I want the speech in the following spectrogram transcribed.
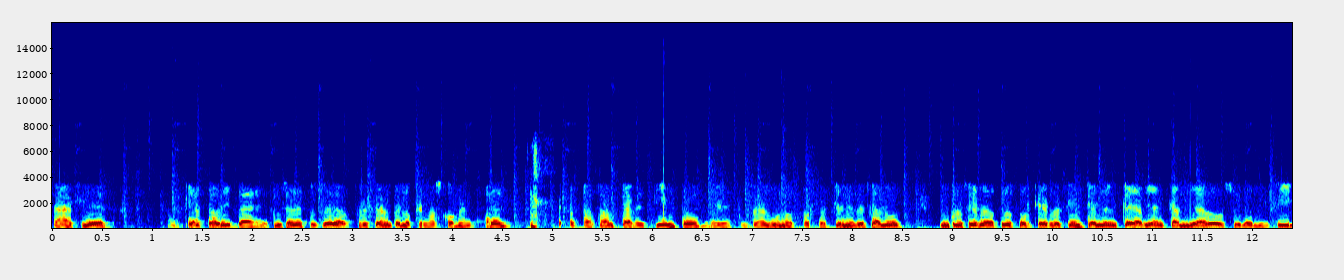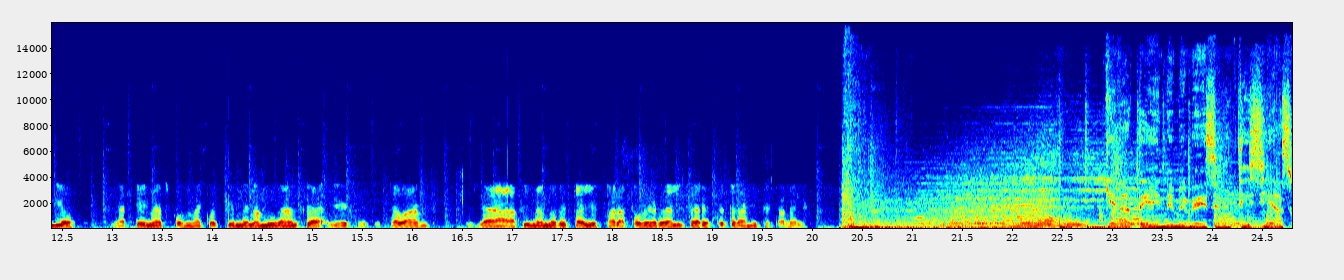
Así es. Porque hasta ahorita, inclusive, pues era precisamente lo que nos comentaron, esta falta de tiempo, eh, pues algunos por cuestiones de salud, inclusive otros porque recientemente habían cambiado su domicilio y apenas con la cuestión de la mudanza, eh, pues estaban ya afinando detalles para poder realizar este trámite, Pamela. Quédate en MBS Noticias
